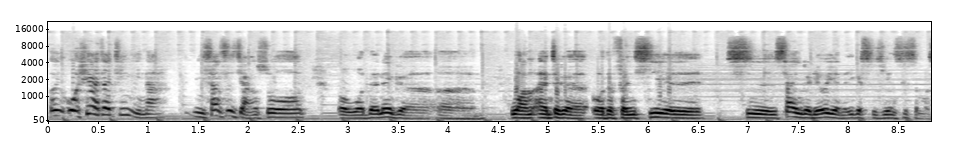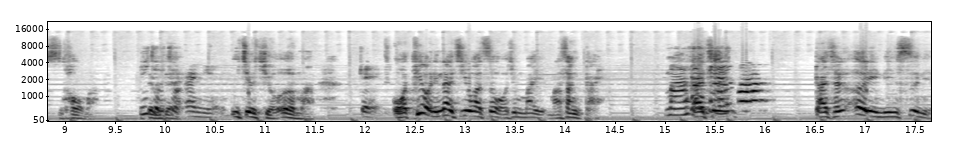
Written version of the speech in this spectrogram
我我现在在经营啊。你上次讲说，哦，我的那个呃网呃这个我的粉丝页是上一个留言的一个时间是什么时候嘛？一九九二年。一九九二嘛。对。我听完你那句话之后，我就马马上改。马上改吗？改成二零零四年。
